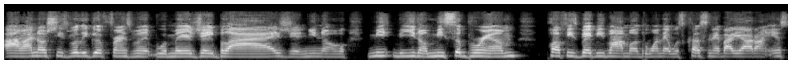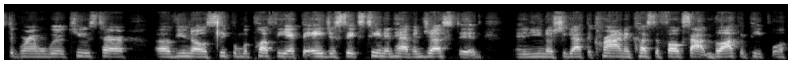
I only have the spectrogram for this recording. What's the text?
Um, I know she's really good friends with, with Mary J. Blige and you know, me, you know, Misa Brim, Puffy's baby mama, the one that was cussing everybody out on Instagram when we accused her of, you know, sleeping with Puffy at the age of 16 and having Justin. And you know, she got the crying and cussing folks out and blocking people.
